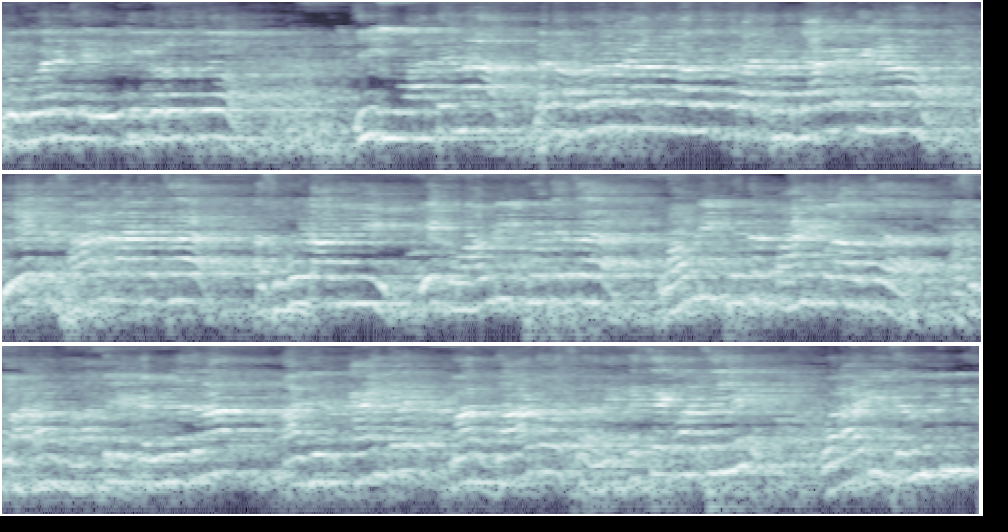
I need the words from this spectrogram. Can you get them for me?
मग गोऱ्यांचे नीती करोचो छो ಈ ಮಾತೇನ ಗಡ ಹೊಡೆದಲ್ಲ ಗಾಣೋ लागत थोडं जागृती गाणं एक झाड लागायचं असं गुड आदमी एक वावडी खोदायचं वावडी खोदून पाणी पुरावचं असं महाराज मातेले कमीलच ना आज यार काय काय मार दाडो असं कसे वाचय वराडी जन्मदिनीच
